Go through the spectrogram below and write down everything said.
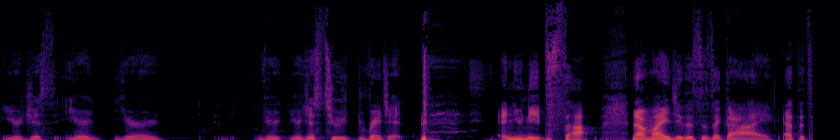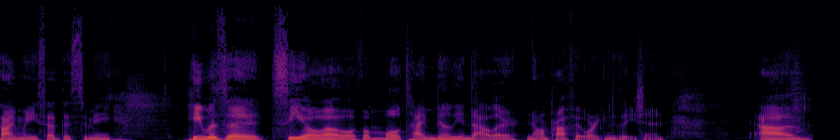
you're just you're you're you're you're just too rigid." And you need to stop. Now, mind you, this is a guy at the time when he said this to me. He was a COO of a multi-million dollar nonprofit organization. Um,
